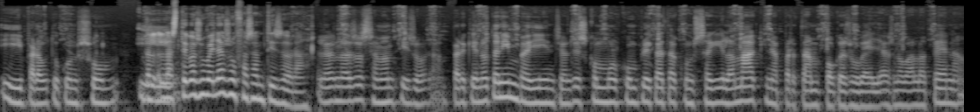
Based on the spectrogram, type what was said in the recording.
i per autoconsum. I. Les teves ovelles ho fas amb tisora? les nosaltres les fem amb tisora, perquè no tenim veïns, llavors és com molt complicat aconseguir la màquina per tan poques ovelles, no val la pena.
